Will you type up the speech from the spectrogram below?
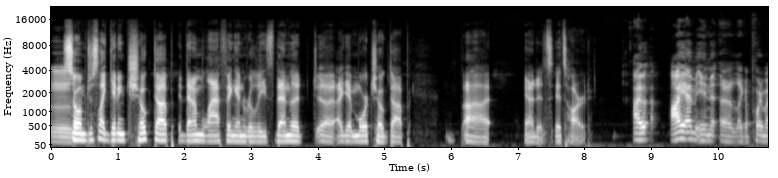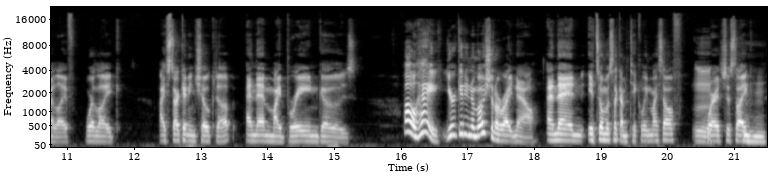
Mm. So I'm just like getting choked up, then I'm laughing and release, then the uh, I get more choked up. Uh and it's it's hard. I I am in a, like a point in my life where like I start getting choked up, and then my brain goes, "Oh, hey, you're getting emotional right now," and then it's almost like I'm tickling myself, Mm. where it's just like, Mhm.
